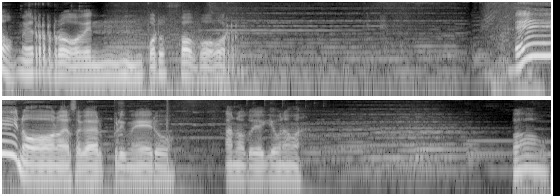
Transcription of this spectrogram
No me roben, por favor. ¡Eh! No, no voy a sacar primero. Ah, no, todavía queda una más. Wow.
